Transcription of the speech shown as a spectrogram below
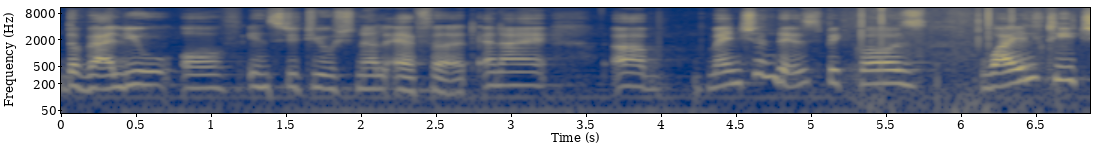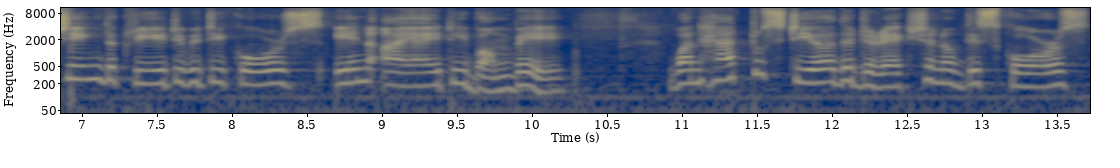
the value of institutional effort. And I uh, mention this because while teaching the creativity course in IIT Bombay, one had to steer the direction of this course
